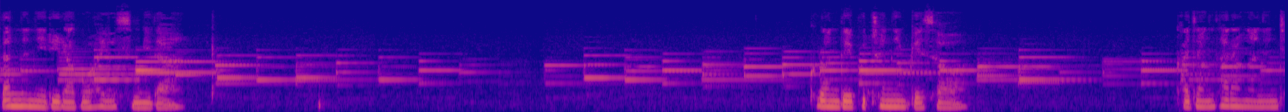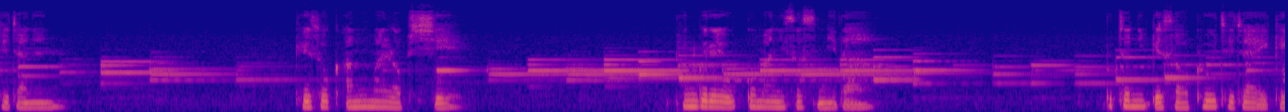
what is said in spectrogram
쌓는 일이라고 하였습니다. 그런데 부처님께서 가장 사랑하는 제자는 계속 아무 말 없이 빙그레 웃고만 있었습니다. 부처님께서 그 제자에게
